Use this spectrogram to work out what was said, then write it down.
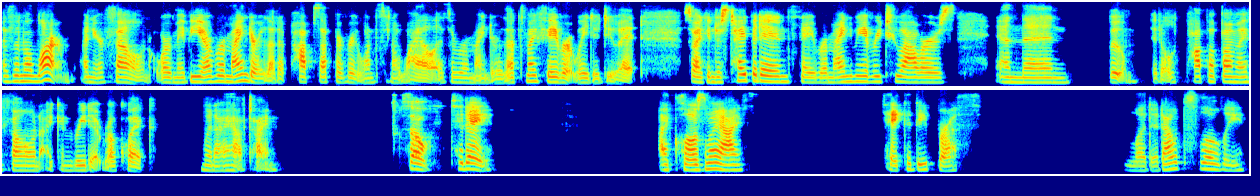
as an alarm on your phone, or maybe a reminder that it pops up every once in a while as a reminder. That's my favorite way to do it. So I can just type it in, say, remind me every two hours, and then boom, it'll pop up on my phone. I can read it real quick when I have time. So today, I close my eyes Take a deep breath, let it out slowly,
